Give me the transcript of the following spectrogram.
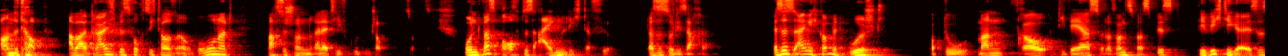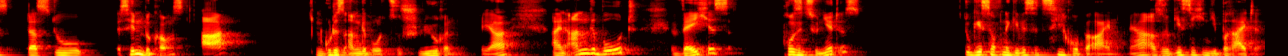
on the top. Aber 30 bis 50.000 Euro pro Monat machst du schon einen relativ guten Job. So. Und was braucht es eigentlich dafür? Das ist so die Sache. Es ist eigentlich komplett wurscht, ob du Mann, Frau, divers oder sonst was bist. Viel wichtiger ist es, dass du es hinbekommst, a, ein gutes Angebot zu schnüren. Ja, ein Angebot, welches positioniert ist, du gehst auf eine gewisse Zielgruppe ein. Ja? Also du gehst nicht in die Breite.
